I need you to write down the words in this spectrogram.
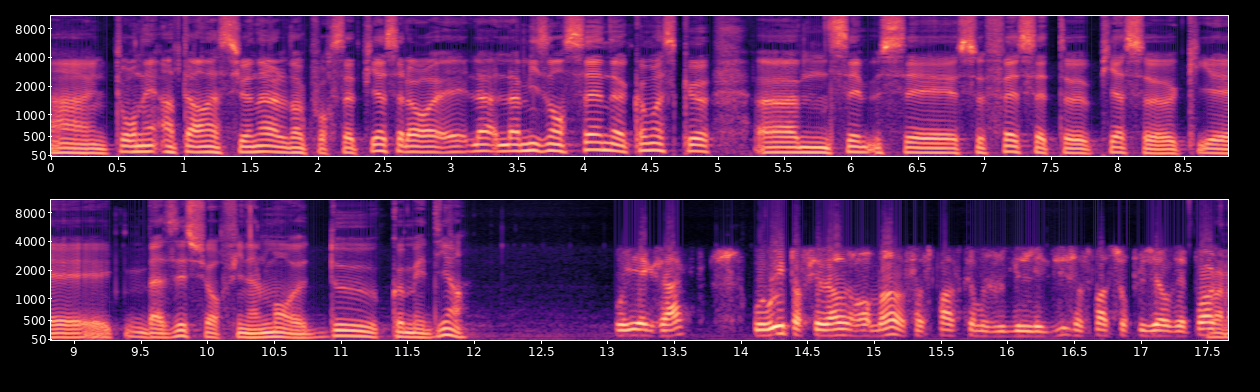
Ah, une tournée internationale donc pour cette pièce. Alors, euh, la, la mise en scène, comment est-ce que euh, se fait cette pièce euh, qui est basée sur finalement deux comédiens? Oui, exact. Oui, oui, parce que dans le roman, ça se passe, comme je vous l'ai dit, ça se passe sur plusieurs époques.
